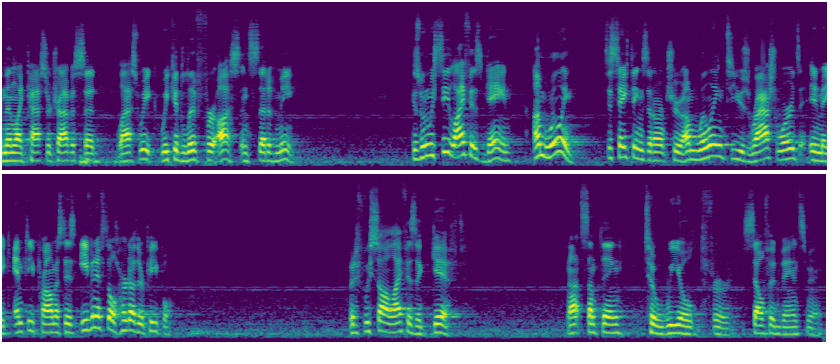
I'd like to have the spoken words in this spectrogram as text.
And then, like Pastor Travis said last week, we could live for us instead of me. Because when we see life as gain, I'm willing to say things that aren't true. I'm willing to use rash words and make empty promises, even if they'll hurt other people. But if we saw life as a gift, not something to wield for self advancement,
